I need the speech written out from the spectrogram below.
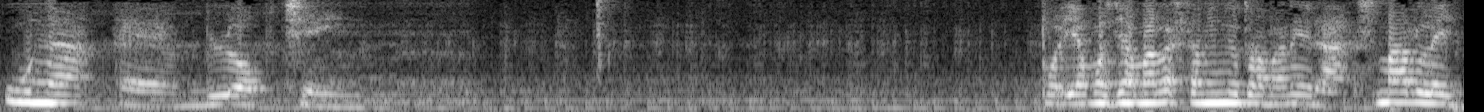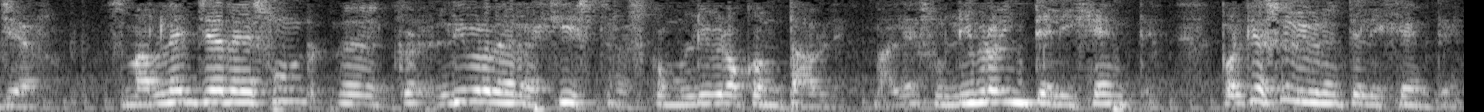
una eh, blockchain. Podríamos llamarlas también de otra manera, Smart Ledger. Smart Ledger es un eh, libro de registros, como un libro contable, ¿vale? Es un libro inteligente. ¿Por qué es un libro inteligente?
